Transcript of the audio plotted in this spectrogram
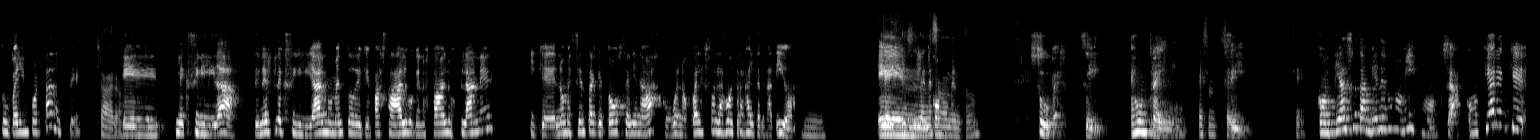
súper importante. Claro. Eh, flexibilidad, tener flexibilidad al momento de que pasa algo que no estaba en los planes y que no me sienta que todo se viene abajo. Bueno, ¿cuáles son las otras alternativas? Mm. Qué difícil en ese momento. Súper, sí. Es un training. Es un sí. sí. Confianza también en uno mismo. O sea, confiar en que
